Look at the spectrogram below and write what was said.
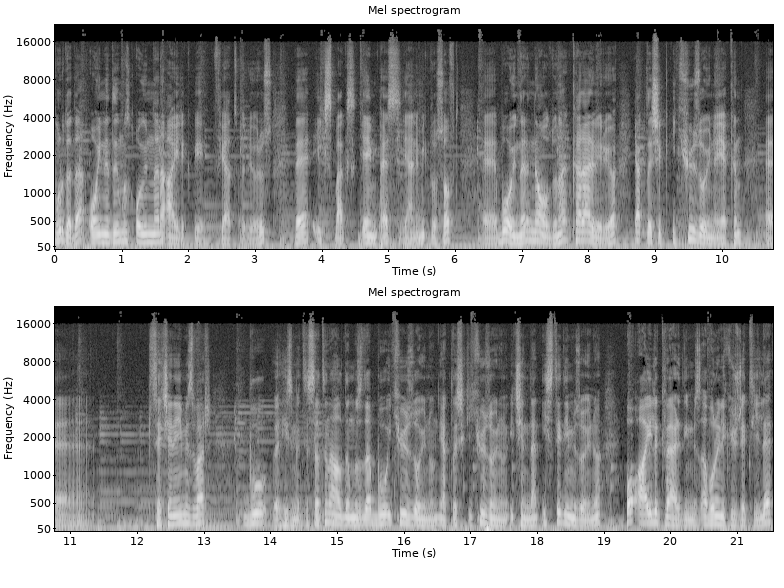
burada da oynadığımız oyunlara aylık bir fiyat ödüyoruz. Ve Xbox Game Pass yani Microsoft e, bu oyunların ne olduğuna karar veriyor. Yaklaşık 200 oyuna yakın e, seçeneğimiz var bu e, hizmeti satın aldığımızda bu 200 oyunun yaklaşık 200 oyunun içinden istediğimiz oyunu o aylık verdiğimiz abonelik ücretiyle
